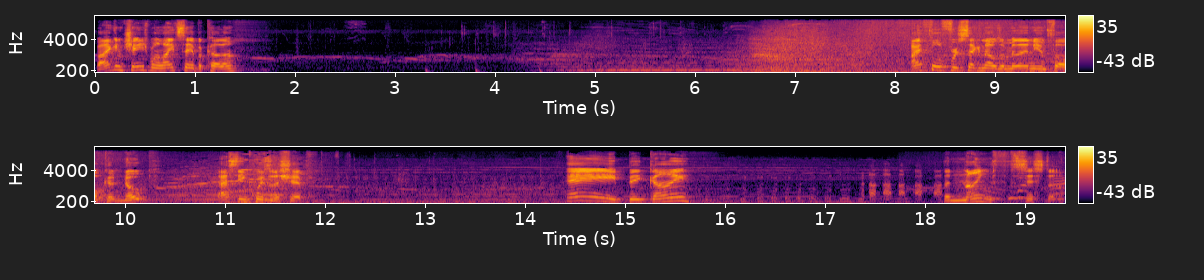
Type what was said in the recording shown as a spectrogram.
But I can change my lightsaber color. I thought for a second that was a Millennium Falcon. Nope. That's the Inquisitor ship. Hey, big guy. The ninth sister.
